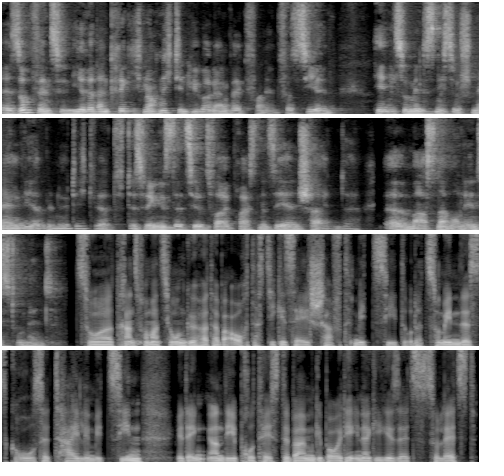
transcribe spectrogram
äh, subventioniere, dann kriege ich noch nicht den Übergang weg von den fossilen hin, zumindest nicht so schnell, wie er benötigt wird. Deswegen ist der CO2-Preis eine sehr entscheidende äh, Maßnahme und Instrument. Zur Transformation gehört aber auch, dass die Gesellschaft mitzieht oder zumindest große Teile mitziehen. Wir denken an die Proteste beim Gebäudeenergiegesetz zuletzt.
